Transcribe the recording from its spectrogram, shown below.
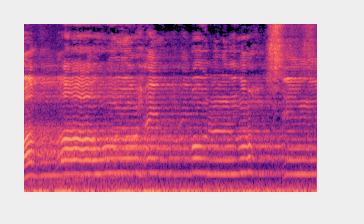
والله يحب المحسنين.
